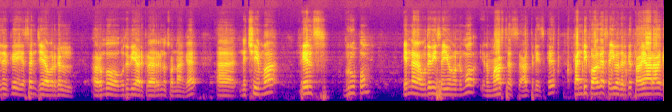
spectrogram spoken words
இதற்கு எஸ்என்ஜே அவர்கள் ரொம்ப உதவியாக இருக்கிறாருன்னு சொன்னாங்க. நிச்சயமாக ஃபேல்ஸ் வேல்ஸ் குரூப்பும் என்ன உதவி செய்ய வேண்டுமோ இந்த மாஸ்டர்ஸ் அத்லீட்ஸ்க்கு கண்டிப்பாக செய்வதற்கு தயாராக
